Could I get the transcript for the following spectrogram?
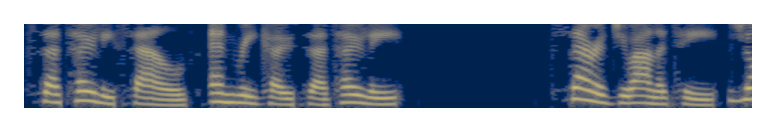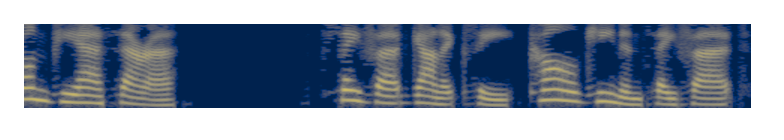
Sertoli cells, Enrico Sertoli. Serre duality, Jean-Pierre Serre Seyfert galaxy, Karl Keenan Seyfert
